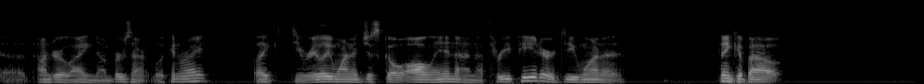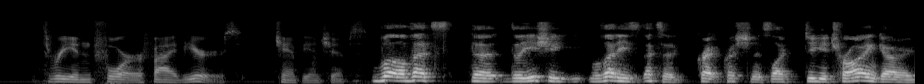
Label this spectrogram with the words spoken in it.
uh, underlying numbers aren't looking right. Like, do you really want to just go all in on a three-peat, or do you want to think about three and four or five years championships? Well, that's the the issue. Well, that is that's a great question. It's like, do you try and go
